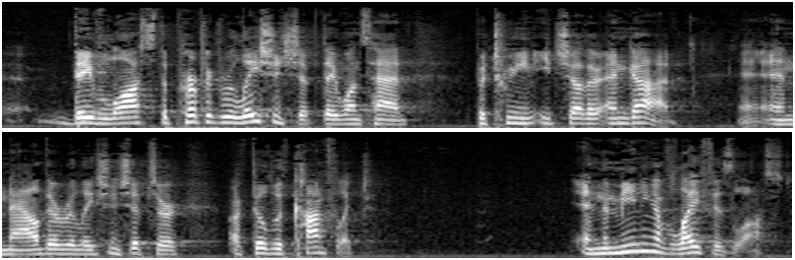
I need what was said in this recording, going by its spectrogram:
Uh, they've lost the perfect relationship they once had between each other and God. And now their relationships are, are filled with conflict. And the meaning of life is lost.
